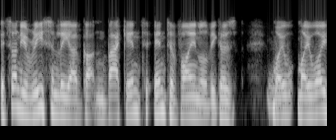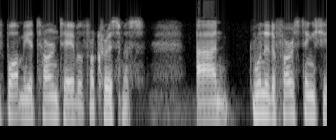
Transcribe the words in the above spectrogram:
it's only recently I've gotten back into into vinyl because my my wife bought me a turntable for Christmas, and one of the first things she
